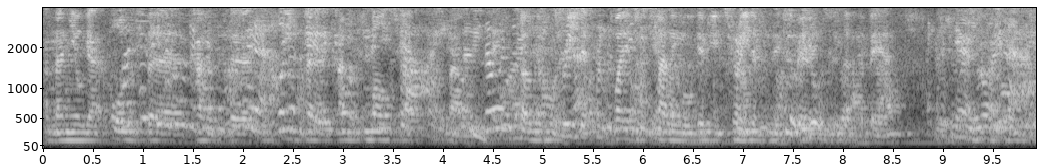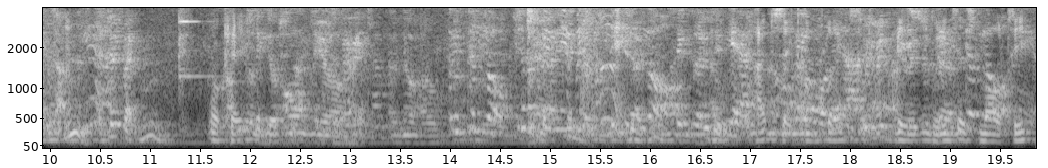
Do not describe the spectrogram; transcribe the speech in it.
and then you'll get all of the kind of the deeper kind of malted smells. So the three different ways of smelling will give you three different experiences of the beer. Okay. So it's still York. Should we do it with honey? Yeah. I'd say complex. It's sweet, it's malty.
